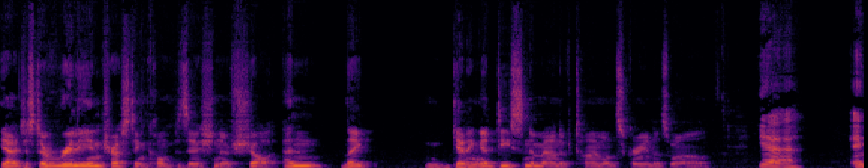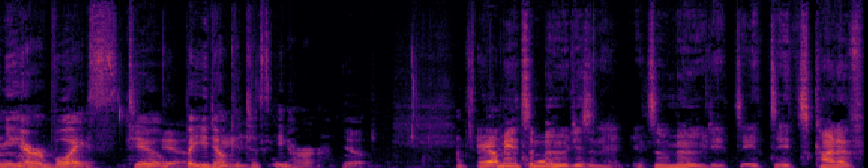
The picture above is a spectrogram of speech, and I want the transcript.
yeah, just a really interesting composition of shot and like getting a decent amount of time on screen as well. yeah and you hear her voice too Yeah. but you don't get to see her Yeah. Yeah, I mean, it's a mood, isn't it? It's a mood. It's it's it's kind of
